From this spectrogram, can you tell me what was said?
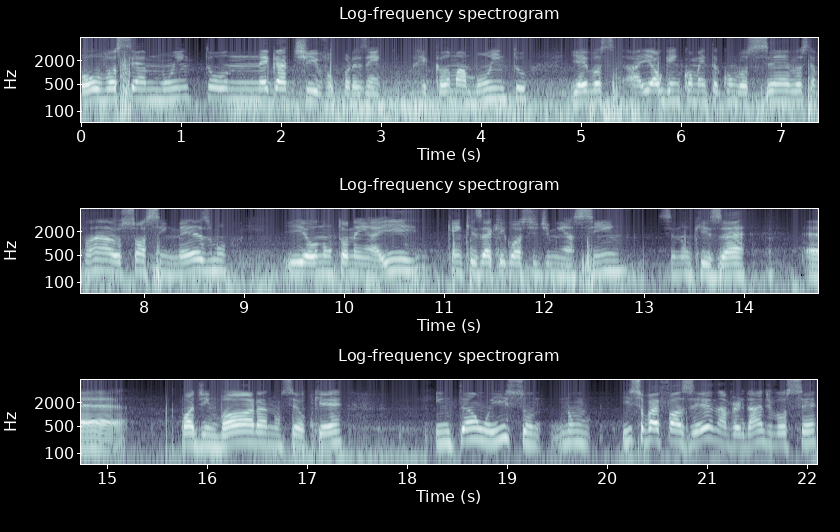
ou você é muito negativo, por exemplo, reclama muito e aí, você, aí alguém comenta com você, você fala, ah, eu sou assim mesmo e eu não tô nem aí. Quem quiser que goste de mim assim, se não quiser, é, pode ir embora, não sei o que. Então isso não, isso vai fazer, na verdade, você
